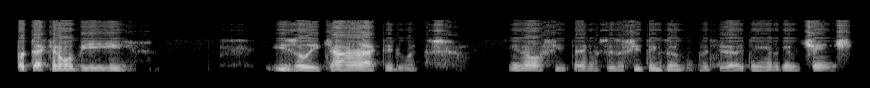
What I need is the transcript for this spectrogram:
But that can all be easily counteracted with you know a few things. There's a few things I'm going to do that I think are going to change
